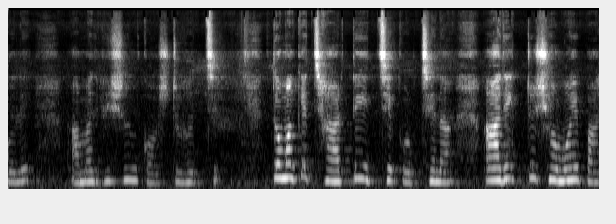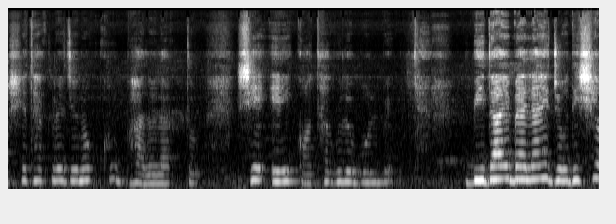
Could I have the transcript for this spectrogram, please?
বলে আমার ভীষণ কষ্ট হচ্ছে। তোমাকে ছাড়তে ইচ্ছে করছে না, আর একটু সময় পাশে থাকলে যেন খুব ভালো লাগতো। সে এই কথাগুলো বলবে। বিদায় বেলায় যদি সে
